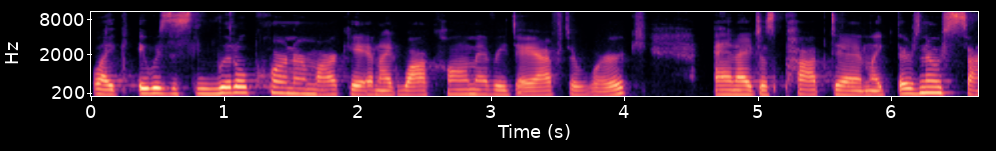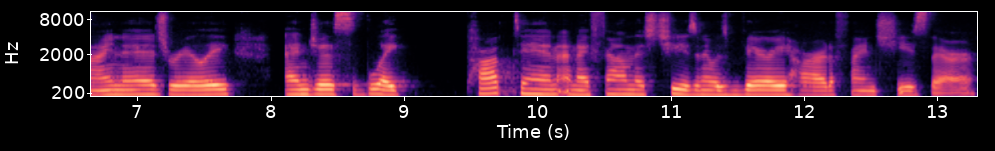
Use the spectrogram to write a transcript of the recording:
Like it was this little corner market, and I'd walk home every day after work and I just popped in. Like there's no signage really, and just like popped in and I found this cheese, and it was very hard to find cheese there.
